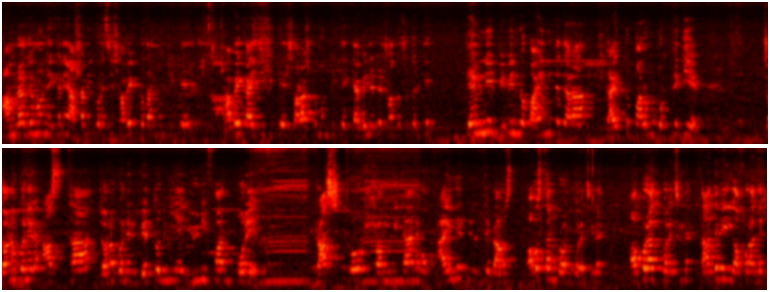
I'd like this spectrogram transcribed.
আমরা যেমন এখানে আসামি করেছি সাবেক প্রধানমন্ত্রীকে, সাবেক আইজিপিকে, স্বরাষ্ট্রমন্ত্রীকে, ক্যাবিনেটের সদস্যদেরকে, তেমনি বিভিন্ন বাহিনীতে যারা দায়িত্ব পালন করতে গিয়ে জনগণের আস্থা, জনগণের বেতন নিয়ে ইউনিফর্ম পরে রাষ্ট্র, সংবিধান এবং আইনের বিরুদ্ধে অবস্থান গ্রহণ করেছিলেন, অপরাধ করেছিলেন। তাদের এই অপরাধের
